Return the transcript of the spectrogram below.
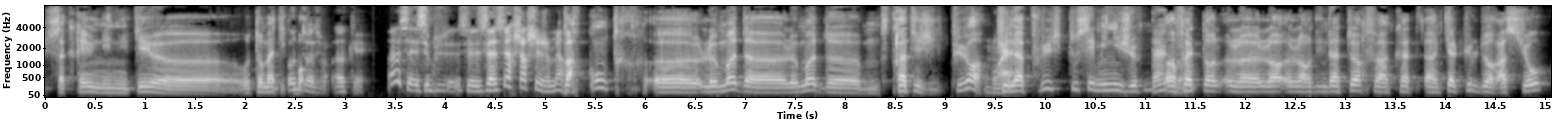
ça crée une unité euh, automatiquement. Automatiquement. Ok. Ah, c'est assez recherché, j'aime bien. Par contre, euh, le mode euh, le mode euh, stratégie pur, Ouais. tu n'as plus tous ces mini-jeux. En fait, l'ordinateur fait un, un calcul de ratio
